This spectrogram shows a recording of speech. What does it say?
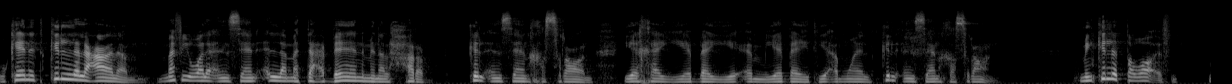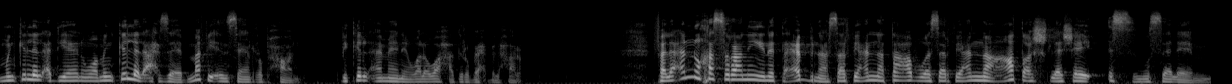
وكانت كل العالم ما في ولا إنسان إلا ما تعبان من الحرب. كل إنسان خسران. يا خي يا بي يا أم يا بيت يا أموال. كل إنسان خسران. من كل الطوائف ومن كل الأديان ومن كل الأحزاب ما في إنسان ربحان. بكل أمانة ولا واحد ربح بالحرب. فلأنه خسرانين تعبنا صار في عنا تعب وصار في عنا عطش لشيء اسمه سلام.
